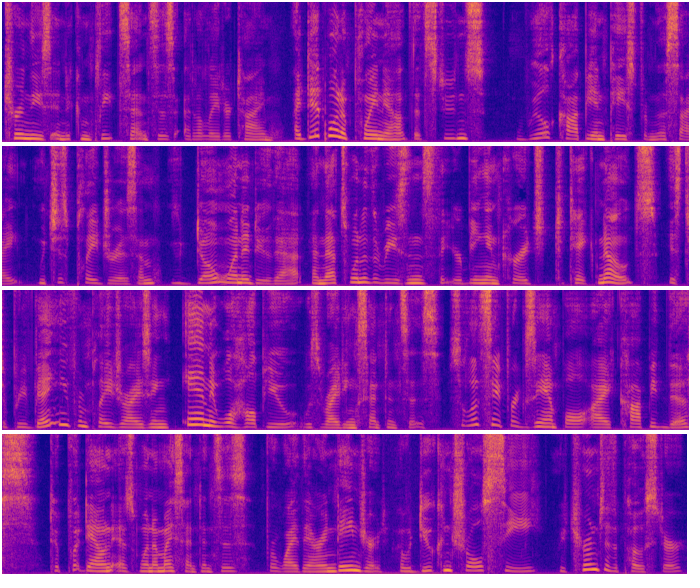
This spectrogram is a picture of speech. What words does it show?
turn these into complete sentences at a later time. I did want to point out that students will copy and paste from the site, which is plagiarism. You don't want to do that, and that's one of the reasons that you're being encouraged to take notes is to prevent you from plagiarizing and it will help you with writing sentences. So let's say for example I copied this to put down as one of my sentences for why they are endangered. I would do control C, return to the poster,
